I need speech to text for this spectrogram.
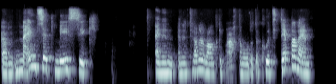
ähm, Mindset-mäßig einen, einen Turnaround gebracht haben oder der Kurt Tepperwein.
